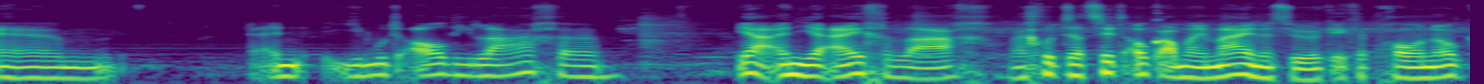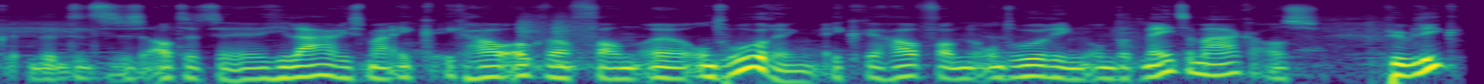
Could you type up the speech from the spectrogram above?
Um, en je moet al die lagen. Ja, en je eigen laag. Maar goed, dat zit ook allemaal in mij natuurlijk. Ik heb gewoon ook. Dat is altijd uh, hilarisch. Maar ik, ik hou ook wel van uh, ontroering. Ik hou van ontroering om dat mee te maken als publiek.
